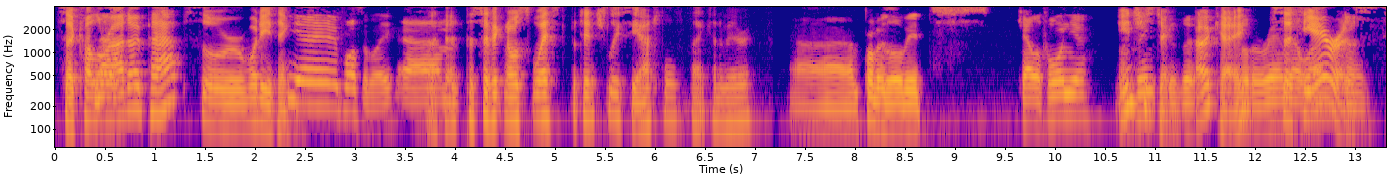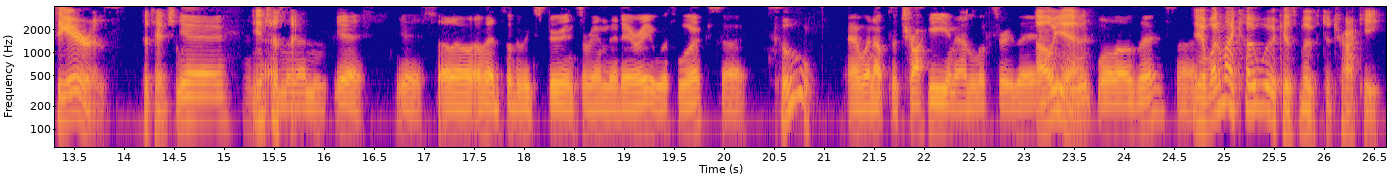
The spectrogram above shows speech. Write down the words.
So Colorado, perhaps, or what do you think? yeah, possibly. Um, Okay. Pacific Northwest, potentially Seattle, that kind of area. uh, probably a little bit California. I think, Interesting. it Okay. sort of So that way, Sierras, so- Sierras, potentially. Yeah. and- Interesting. and- and- yes, yes. So I've had sort of experience around that area with work. So Cool. I went up to Truckee and had a look through there. Oh, yeah. While I was there. So Yeah, one of my co-workers moved to Truckee,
